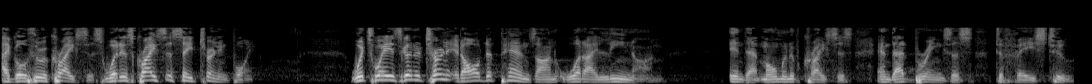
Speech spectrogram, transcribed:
I go through a crisis. What is crisis? A turning point. Which way is going to turn? It all depends on what I lean on in that moment of crisis. And that brings us to phase two.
